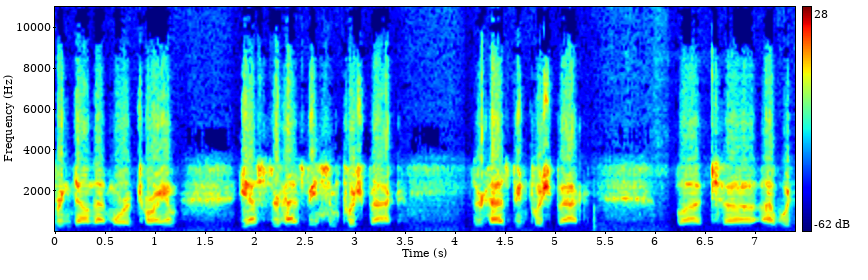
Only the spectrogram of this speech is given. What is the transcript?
bring down that moratorium, yes, there has been some pushback. There has been pushback, but uh, I would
